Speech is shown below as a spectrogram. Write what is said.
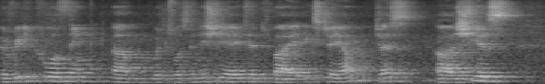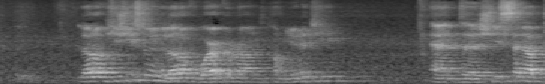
a really cool thing um, which was initiated by XJM. Jess, uh, she is a lot of, she's doing a lot of work around community, and uh, she set up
